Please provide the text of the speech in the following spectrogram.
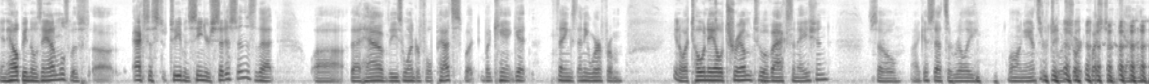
in helping those animals with uh, access to, to, even senior citizens that uh, that have these wonderful pets, but but can't get things anywhere from you know a toenail trim to a vaccination. So I guess that's a really long answer to a short question, Ken.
